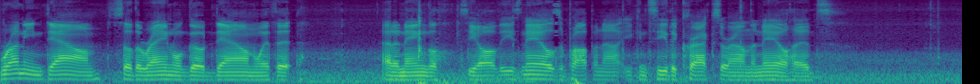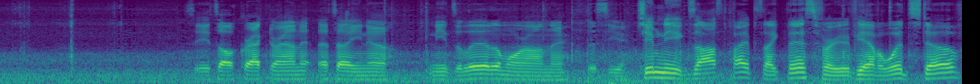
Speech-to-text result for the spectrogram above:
running down so the rain will go down with it at an angle. See all these nails are popping out. You can see the cracks around the nail heads. See it's all cracked around it. That's how you know needs a little more on there this year. Chimney exhaust pipes like this for if you have a wood stove.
